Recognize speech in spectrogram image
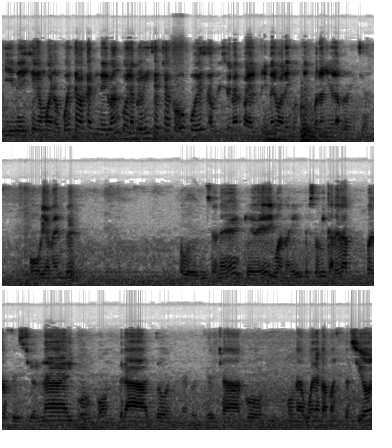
y me dijeron, bueno, puedes trabajar en el banco de la provincia de Chaco o puedes audicionar para el primer ballet contemporáneo de la provincia. Obviamente, audicioné, quedé y bueno, ahí empezó mi carrera profesional, con contrato en la provincia del Chaco, con una buena capacitación,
